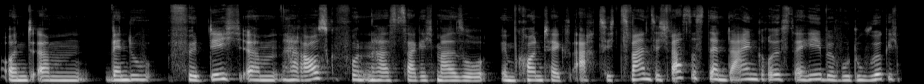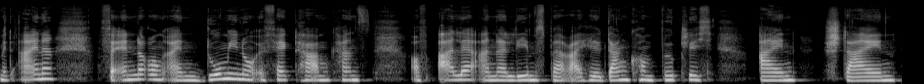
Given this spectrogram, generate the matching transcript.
Und ähm, wenn du für dich ähm, herausgefunden hast, sage ich mal so im Kontext 80-20, was ist denn dein größter Hebel, wo du wirklich mit einer Veränderung einen Dominoeffekt haben kannst auf alle anderen Lebensbereiche, dann kommt wirklich ein Stein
